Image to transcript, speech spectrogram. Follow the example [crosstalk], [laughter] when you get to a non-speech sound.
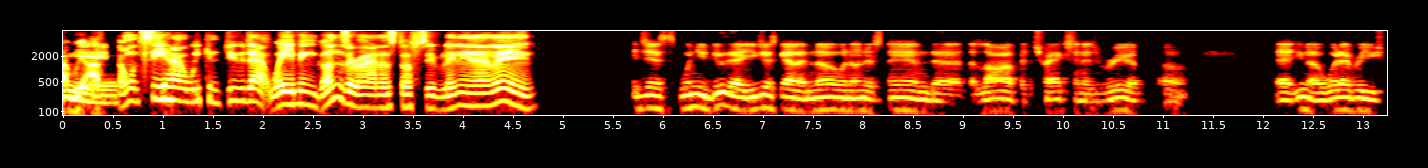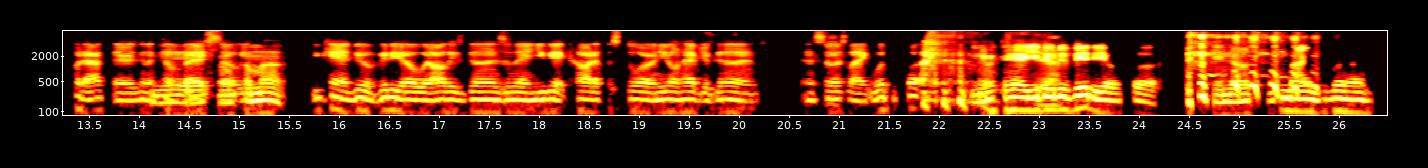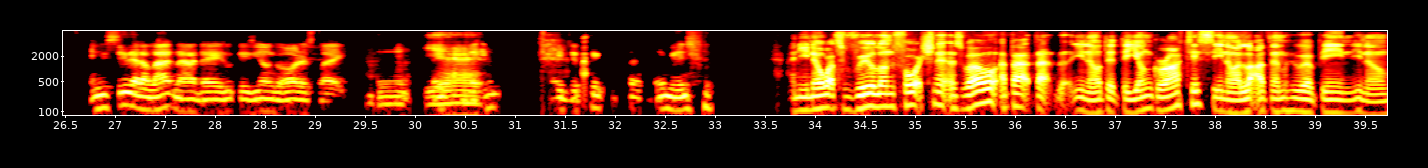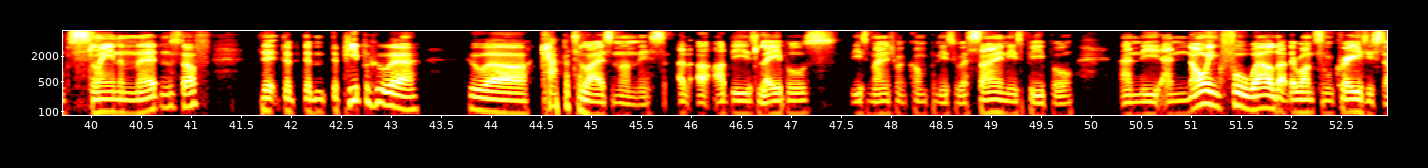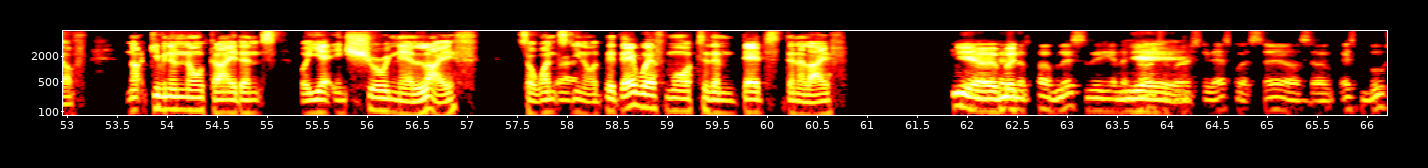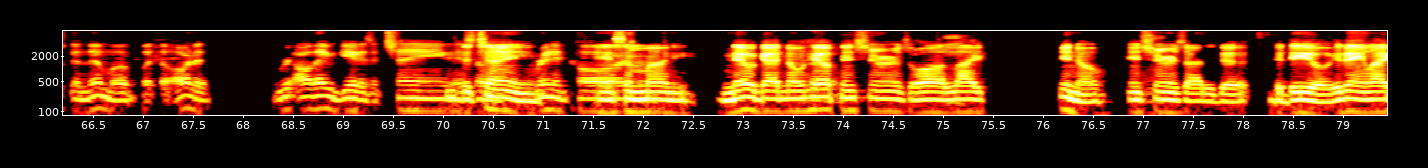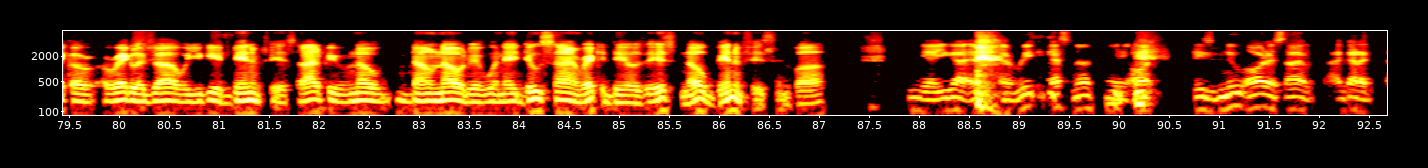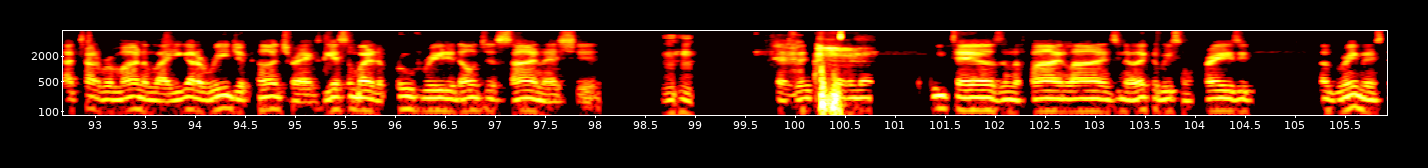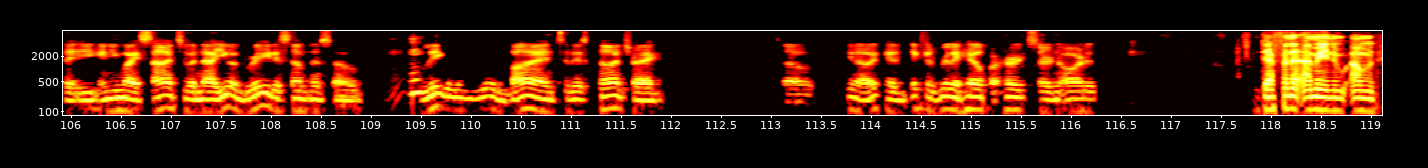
I, yeah. I don't see how we can do that waving guns around and stuff, sibling. You know what I mean? It just when you do that, you just gotta know and understand the the law of attraction is real. So that you know whatever you put out there is gonna come yeah, back. So come you, out. you can't do a video with all these guns and then you get caught at the store and you don't have your gun. And so it's like, what the fuck? [laughs] you know what the hell you yeah. do the video for? You know, [laughs] might as well and you see that a lot nowadays with these younger artists. Like, Mm, yeah, they, they depict the image. [laughs] And you know what's real unfortunate as well about that, you know, the, the younger artists, you know, a lot of them who are being, you know, slain and murdered and stuff. The the the, the people who are who are capitalizing on this are, are, are, these labels, these management companies who are signing these people and the and knowing full well that they're on some crazy stuff, not giving them no guidance, but yet ensuring their life. So once right. you know they're worth more to them dead than alive. Yeah, but the publicity and the yeah. controversy, that's what sells. So it's boosting them up, but the artist, all they get is a chain, the chain, rented car, and some money. Never got no health insurance or mm-hmm. life, you know, insurance out of the the deal. It ain't like a, a, regular job where you get benefits. A lot of people know don't know that when they do sign record deals, there's no benefits involved. Yeah, you got re, [laughs] that's another thing. Art, these new artists, I I gotta I try to remind them like you gotta read your contracts, get somebody to proofread it. Don't just sign that shit. Mm-hmm. details and the fine lines, you know, there could be some crazy agreements that you and you might sign to it. Now you agree to something, so mm-hmm. legally you're buying to this contract. So you know it could it could really help or hurt certain artists. Definitely. I mean, um,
